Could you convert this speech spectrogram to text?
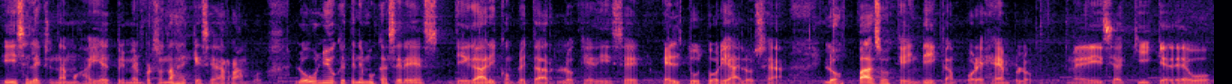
y seleccionamos ahí el primer personaje que sea Rambo. Lo único que tenemos que hacer es llegar y completar lo que dice el tutorial, o sea, los pasos que indican. Por ejemplo, me dice aquí que debo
